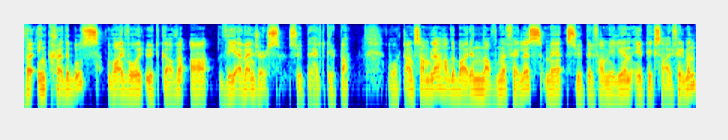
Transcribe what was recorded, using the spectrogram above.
The Incredibles var vår utgave av The Avengers, superheltgruppa. Vårt ensemble hadde bare navnet felles med superfamilien i Pixar-filmen,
